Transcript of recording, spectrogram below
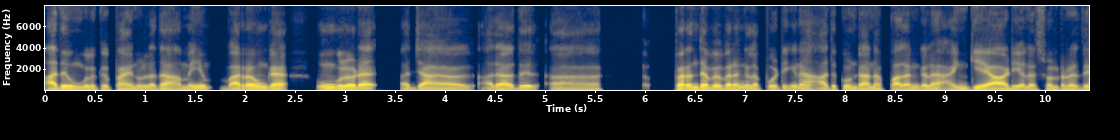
அது உங்களுக்கு பயனுள்ளதாக அமையும். வர்றவங்க உங்களோட ஜா அதாவது பிறந்த விவரங்களை போட்டிங்கன்னா அதுக்குண்டான பலன்களை அங்கேயே ஆடியோவில் சொல்கிறது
